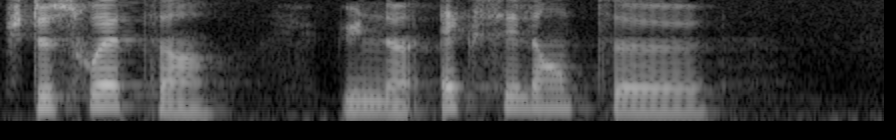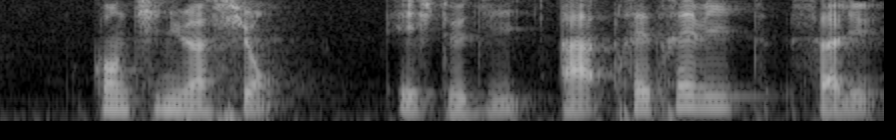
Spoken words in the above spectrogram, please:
je te souhaite une excellente continuation et je te dis à très très vite. Salut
